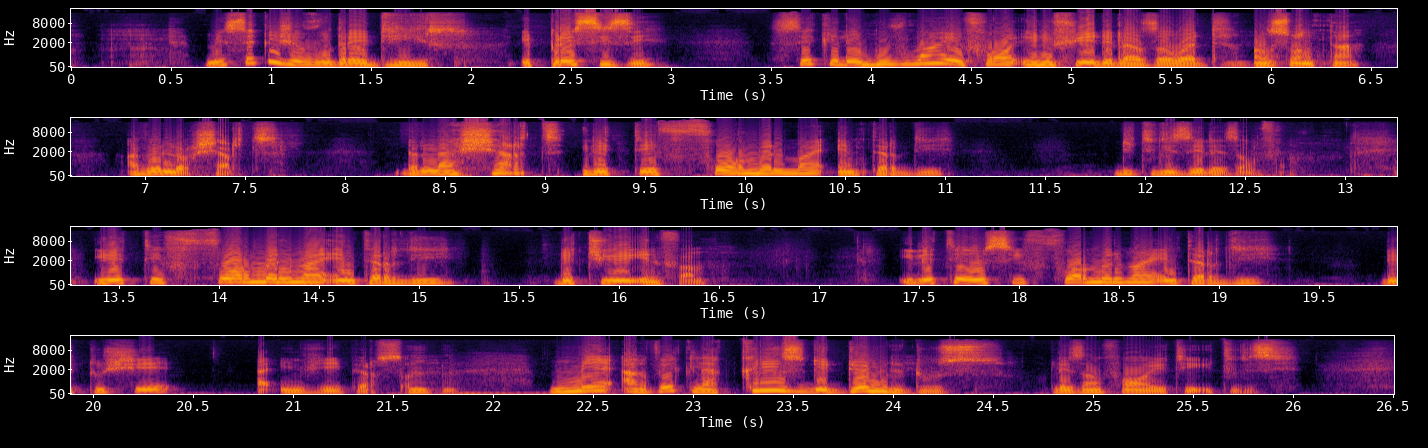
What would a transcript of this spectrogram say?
Mais ce que je voudrais dire et préciser, c'est que les mouvements et fronts unifiés de la Zawad en son temps avaient leur charte. Dans la charte, il était formellement interdit d'utiliser les enfants. Il était formellement interdit de tuer une femme. Il était aussi formellement interdit de toucher à une vieille personne. Mm-hmm. Mais avec la crise de 2012, les enfants ont été utilisés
